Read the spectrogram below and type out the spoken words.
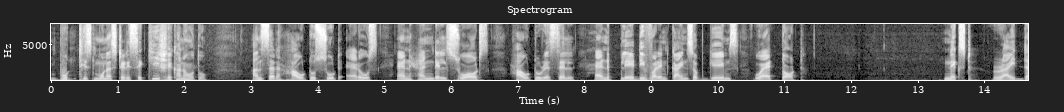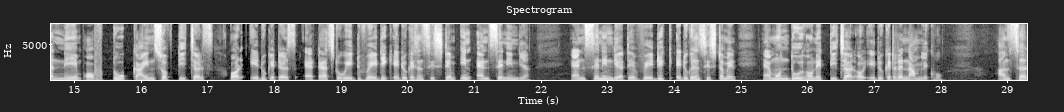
Buddhist মোনাস্টারিসে কী শেখানো হতো answer how to shoot arrows and handle swords how to wrestle and play different kinds of games were taught next write the name of two kinds of teachers or educators attached with Vedic education system in ancient India. Ancient ইন্ডিয়াতে ভেদিক এডুকেশন সিস্টেমের এমন দুই ধরনের টিচার ও এডুকেটারের নাম লেখো। Answer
